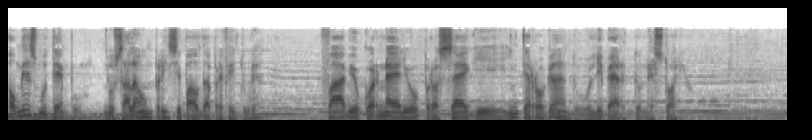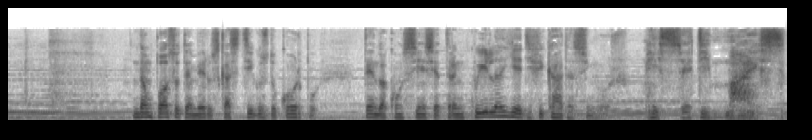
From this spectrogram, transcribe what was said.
Ao mesmo tempo, no salão principal da prefeitura, Fábio Cornélio prossegue interrogando o liberto Nestório. Não posso temer os castigos do corpo, tendo a consciência tranquila e edificada, senhor. Isso é demais.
